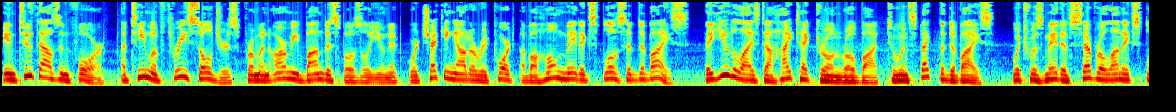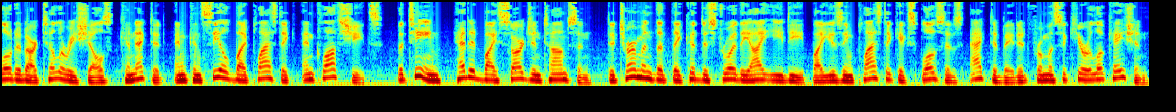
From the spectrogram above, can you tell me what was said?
In 2004, a team of three soldiers from an army bomb disposal unit were checking out a report of a homemade explosive device. They utilized a high-tech drone robot to inspect the device, which was made of several unexploded artillery shells connected and concealed by plastic and cloth sheets. The team, headed by Sergeant Thompson, determined that they could destroy the IED by using plastic explosives activated from a secure location.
